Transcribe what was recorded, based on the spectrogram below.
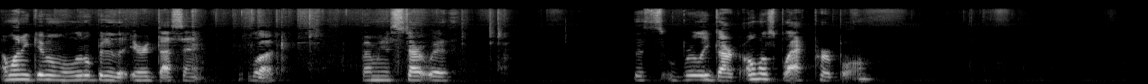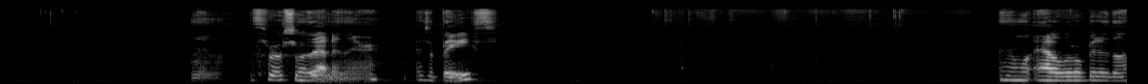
I want to give him a little bit of the iridescent look. But I'm going to start with this really dark, almost black purple. throw some of that in there as a base. And then we'll add a little bit of the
